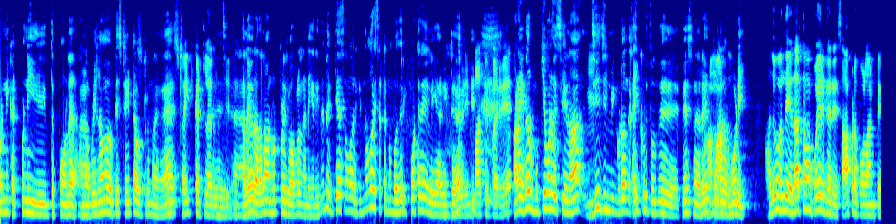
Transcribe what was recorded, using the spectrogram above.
பண்ணி கட் பண்ணி தைப்போம்ல அங்க அப்படி இல்லாம அப்படியே ஸ்ட்ரைட்டா விட்டுருந்தாங்க. ஸ்ட்ரைட் கட்ல இருந்துச்சு. தலைவர் அதெல்லாம் நோட் பண்ணிருப்பாப்லன்னு நினைக்கிறேன். இது என்ன வித்தியாசமா இருக்கு? இந்த மாதிரி சட்டை நம்ம வரைக்கும் போட்டதே இல்லையா அப்படின்ட்டு அப்படின்னு பார்த்திருப்பாரு. ஆனா இன்னொரு முக்கியமான விஷயம்னா ஜி ஜின்பிங் கூட வந்து கை கொடுத்து வந்து பேசினாரு மோடி. அதுவும் வந்து யதார்த்தமா போயிருக்காரு சாப்பிட போலான்ட்டு.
